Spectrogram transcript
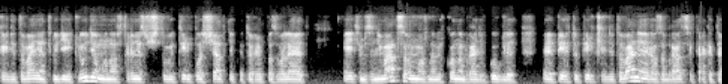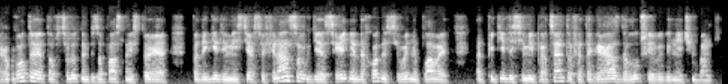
кредитования от людей к людям. У нас в стране существует три площадки, которые позволяют этим заниматься. Можно легко набрать в Гугле э, peer-to-peer кредитование, разобраться, как это работает. Абсолютно безопасная история под эгидой Министерства финансов, где средняя доходность сегодня плавает от 5 до 7 процентов. Это гораздо лучше и выгоднее, чем банки.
